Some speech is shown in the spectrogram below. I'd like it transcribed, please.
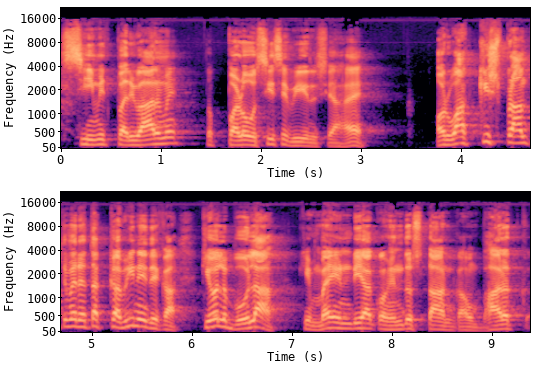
सीमित परिवार में तो पड़ोसी से भी ईर्ष्या है। और वहाँ किस प्रांत में रहता कभी नहीं देखा। केवल बोला कि मैं इंडिया को, हिंदुस्तान का हूँ, भारत का।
